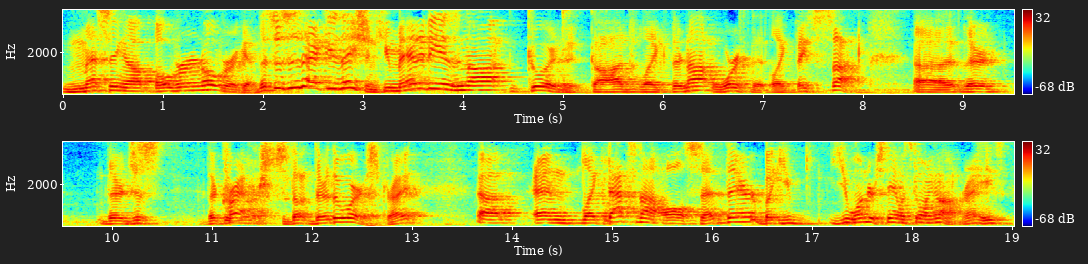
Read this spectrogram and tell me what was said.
messing up over and over again this is his accusation humanity is not good god like they're not worth it like they suck uh, they're they're just they're crap. The- they're the worst right uh, and like that's not all said there, but you you understand what's going on, right? He's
